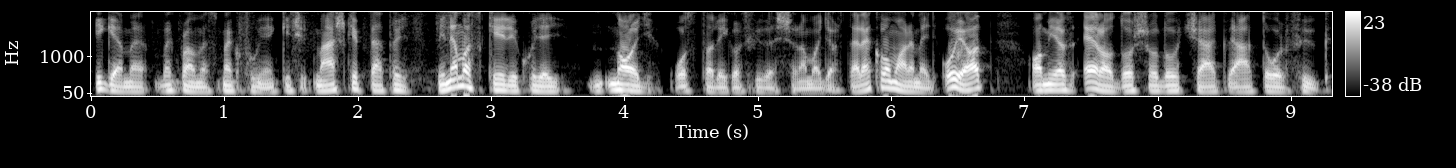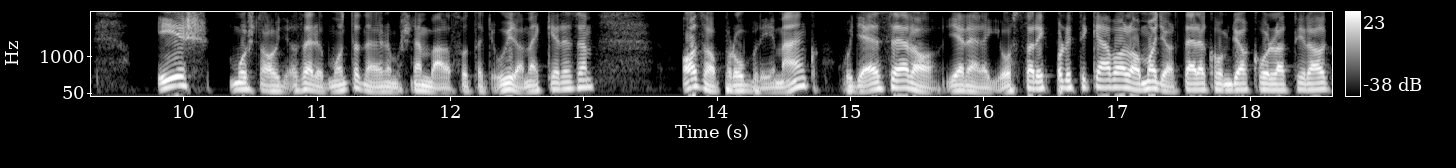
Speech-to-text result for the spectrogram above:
Igen, mert megpróbálom ezt megfogni egy kicsit másképp, tehát hogy mi nem azt kérjük, hogy egy nagy osztalékot fizessen a Magyar Telekom, hanem egy olyat, ami az eladósodottságától függ. És most, ahogy az előbb mondtad, de most nem válaszolt, hogy újra megkérdezem, az a problémánk, hogy ezzel a jelenlegi osztalékpolitikával a Magyar Telekom gyakorlatilag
